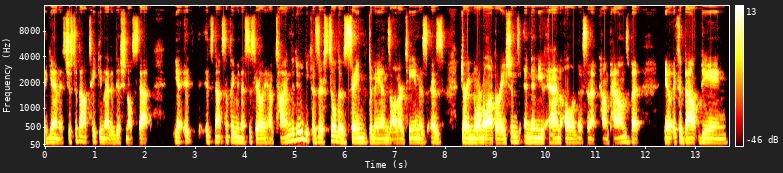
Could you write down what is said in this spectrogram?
again it's just about taking that additional step. Yeah it, it's not something we necessarily have time to do because there's still those same demands on our team as as during normal operations. And then you add all of this and that compounds. But you know it's about being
